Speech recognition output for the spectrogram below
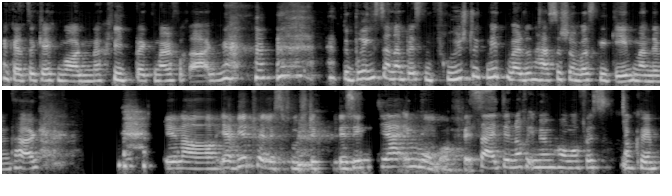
Dann kannst du gleich morgen nach Feedback mal fragen. Du bringst dann am besten Frühstück mit, weil dann hast du schon was gegeben an dem Tag. Genau, ja, virtuelles Frühstück. Wir sind ja im Homeoffice. Seid ihr noch immer im Homeoffice? Okay.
